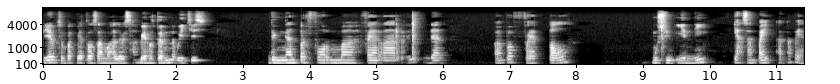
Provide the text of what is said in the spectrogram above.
dia sempat battle sama Lewis Hamilton which is dengan performa Ferrari dan apa Vettel musim ini. Ya sampai apa ya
